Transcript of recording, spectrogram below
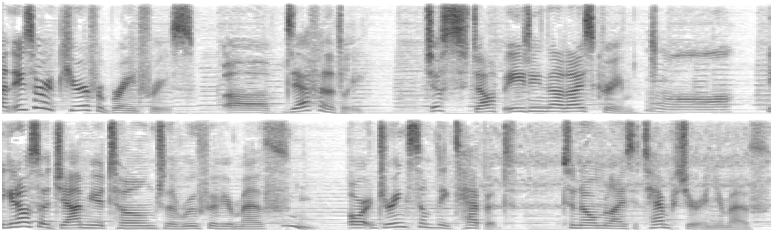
And is there a cure for brain freeze? Uh, definitely. Just stop eating that ice cream. Aww. You can also jam your tongue to the roof of your mouth, or drink something tepid to normalise the temperature in your mouth.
